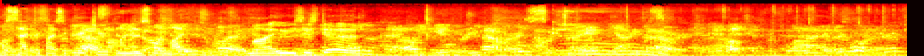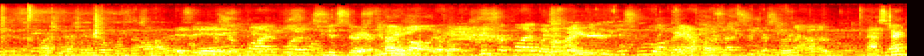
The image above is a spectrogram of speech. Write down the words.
You sacrifice a creature, then lose one life. My Ooze is dead. Well, you get three powers. Three powers. This is She just starts eyeballing. Pass turn.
